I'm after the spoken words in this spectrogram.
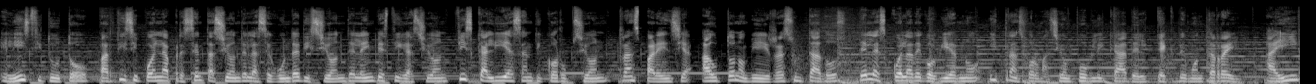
el instituto participó en la presentación de la segunda edición de la investigación Fiscalías Anticorrupción, Transparencia, Autonomía y Resultados de la Escuela de Gobierno y Transformación Pública del TEC de Monterrey. Ahí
